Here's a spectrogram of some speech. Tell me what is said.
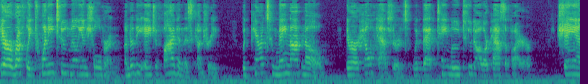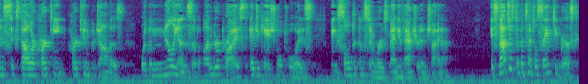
There are roughly 22 million children under the age of five in this country with parents who may not know there are health hazards with that Temu $2 pacifier, Shein's $6 cartoon, cartoon pajamas, or the millions of underpriced educational toys being sold to consumers manufactured in China. It's not just a potential safety risk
